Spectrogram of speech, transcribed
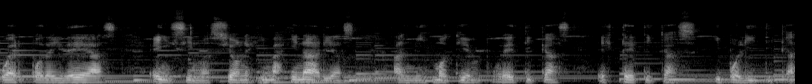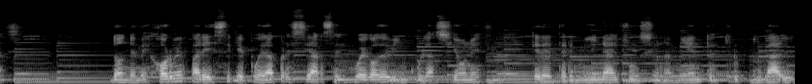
cuerpo de ideas e insinuaciones imaginarias, al mismo tiempo éticas, estéticas y políticas. Donde mejor me parece que puede apreciarse el juego de vinculaciones que determina el funcionamiento estructural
